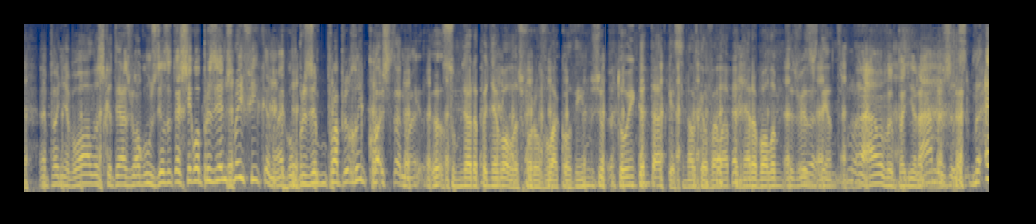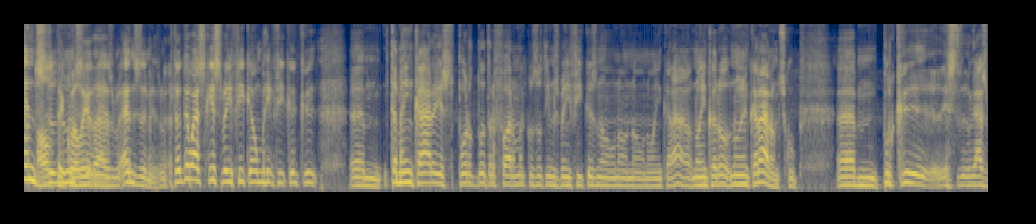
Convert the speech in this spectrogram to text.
apanha-bolas, que até alguns deles até chegam a presidentes do Benfica, não é? Como por exemplo o próprio Rui Costa, não é? Se o melhor apanha-bolas for o Vlaco Dimos, eu estou encantado, que é sinal que ele vai lá apanhar a bola muitas vezes dentro. Não, apanhará, mas, mas antes, Alta do, qualidade. Da mesma, antes da mesma. Portanto, eu acho que este Benfica é um Benfica que um, também encara este Porto de outra forma que os últimos Benficas não, não, não, não, encararam, não, encarou, não encararam, desculpe. Um, porque, este, aliás,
